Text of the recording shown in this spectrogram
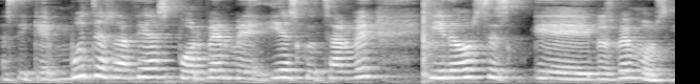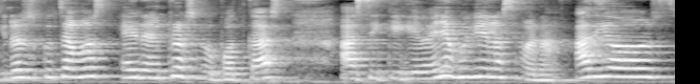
Así que muchas gracias por verme y escucharme y nos, eh, nos vemos y nos escuchamos en el próximo podcast. Así que que vaya muy bien la semana. Adiós.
